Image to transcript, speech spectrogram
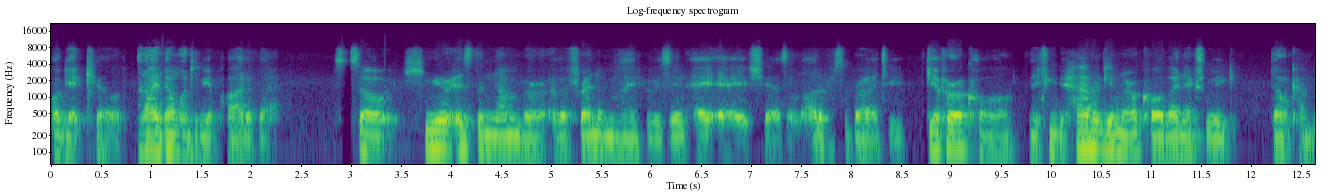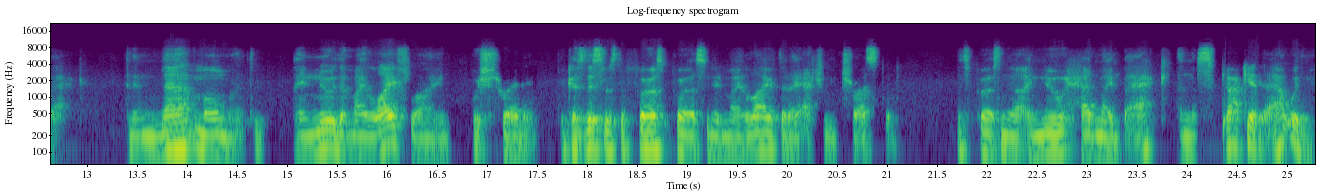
or get killed. And I don't want to be a part of that. So here is the number of a friend of mine who is in AA. She has a lot of sobriety. Give her a call. And if you haven't given her a call by next week, don't come back. And in that moment, I knew that my lifeline was shredding because this was the first person in my life that I actually trusted. This person that I knew had my back and stuck it out with me.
